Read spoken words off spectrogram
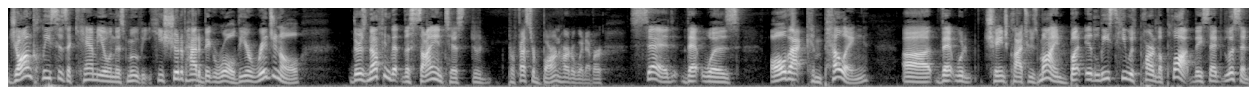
John Cleese is a cameo in this movie. He should have had a bigger role. The original, there's nothing that the scientist, Professor Barnhardt or whatever, said that was all that compelling uh, that would change Klaatu's mind. But at least he was part of the plot. They said, listen,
